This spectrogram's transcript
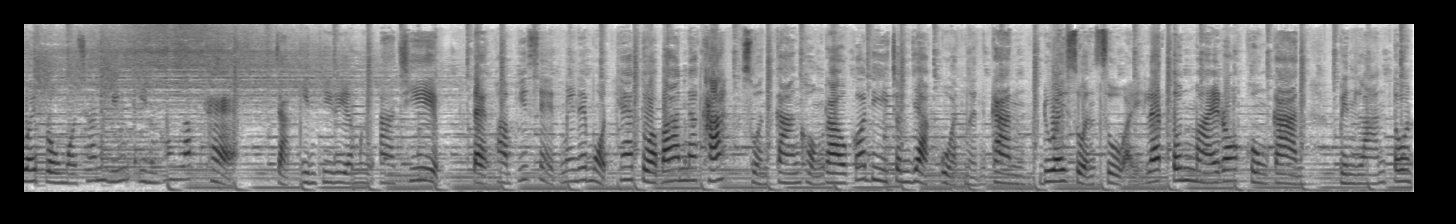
ด้วยโปรโมชั่นวิวอินห้องรับแขก จากอินทีเรียมืออาชีพ แต่ความพิเศษไม่ได้หมดแค่ตัวบ้านนะคะ ส่วนกลางของเราก็ดีจนอยากอวดเหมือนกัน ด้วยสวนสวยและต้นไม้รอบโครงการเป็นล้านต้น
